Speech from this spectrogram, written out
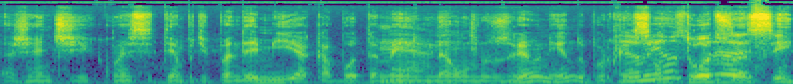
a gente, com esse tempo de pandemia, acabou também É, não nos reunindo, porque são Reunimos todos por- assim.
